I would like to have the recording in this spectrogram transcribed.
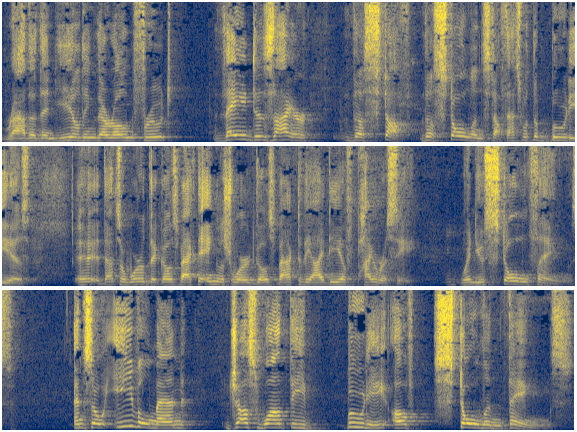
rather than yielding their own fruit, they desire the stuff, the stolen stuff. That's what the booty is. Uh, that's a word that goes back, the English word goes back to the idea of piracy, when you stole things. And so evil men just want the booty of stolen things.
